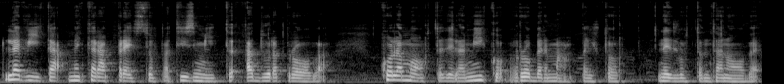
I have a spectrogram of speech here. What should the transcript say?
La vita metterà presto Patti Smith a dura prova con la morte dell'amico Robert Mapplethorpe nell'89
